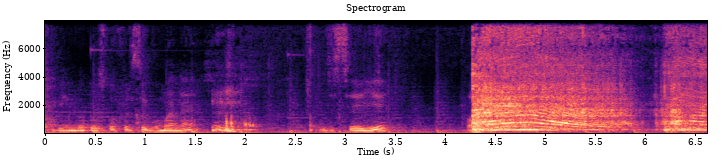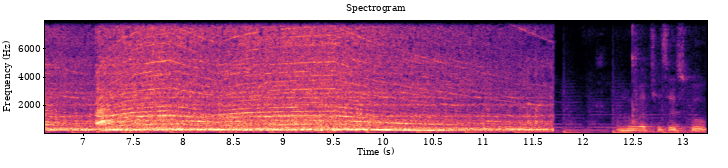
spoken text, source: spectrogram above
अभी हम लोग को इसको फिर से घुमाना है, जिससे ये हम लोग अच्छे से इसको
